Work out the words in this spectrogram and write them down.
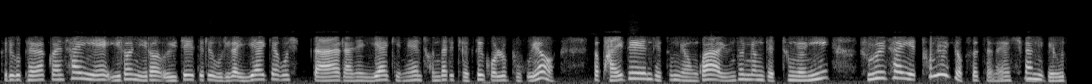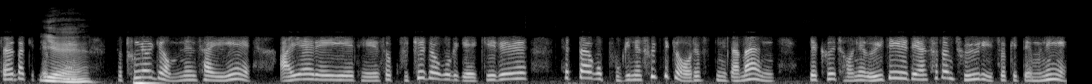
그리고 백악관 사이에 이런 이런 의제들을 우리가 이야기하고 싶다라는 이야기는 전달이 됐을 걸로 보고요. 바이든 대통령과 윤석열 대통령이 둘 사이에 통역이 없었잖아요. 시간이 매우 짧았기 때문에. 예. 통역이 없는 사이에 IRA에 대해서 구체적으로 얘기를 했다고 보기는 솔직히 어렵습니다만 이제 그 전에 의제에 대한 사전 조율이 있었기 때문에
